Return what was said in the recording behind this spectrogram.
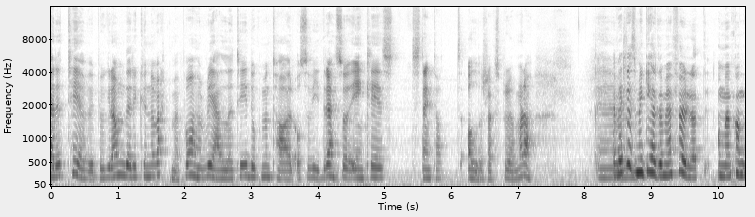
er et TV-program dere kunne vært med på? Reality, dokumentar osv. Så, videre. så egentlig strengt tatt alle slags programmer, da. Jeg vet liksom ikke helt om jeg føler at om jeg kan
